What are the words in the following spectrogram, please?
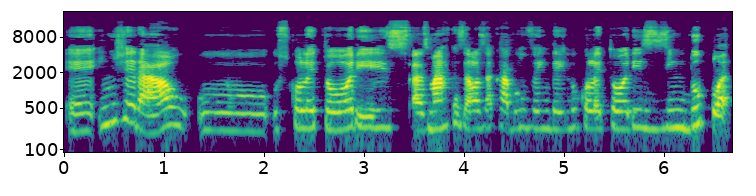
É, em geral, o, os coletores, as marcas elas acabam vendendo coletores em dupla,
